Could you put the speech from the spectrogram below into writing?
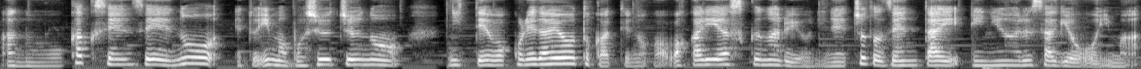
あの、各先生の、えっと、今募集中の日程はこれだよとかっていうのが分かりやすくなるようにね、ちょっと全体リニューアル作業を今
